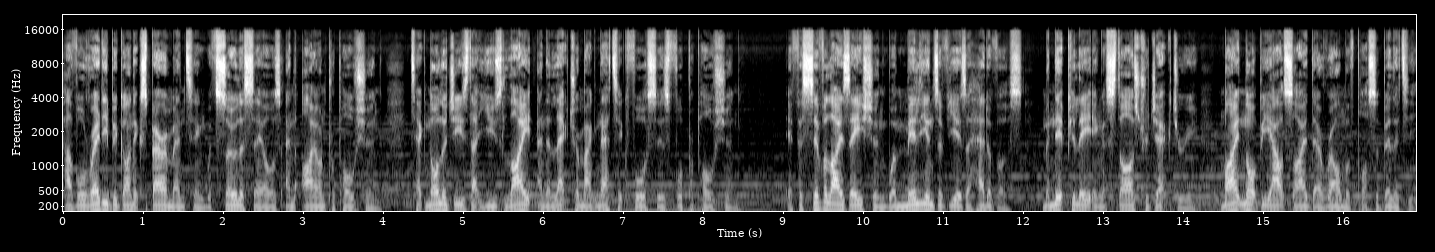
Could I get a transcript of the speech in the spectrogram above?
have already begun experimenting with solar sails and ion propulsion, technologies that use light and electromagnetic forces for propulsion. If a civilization were millions of years ahead of us, manipulating a star's trajectory might not be outside their realm of possibility.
